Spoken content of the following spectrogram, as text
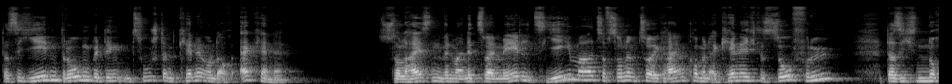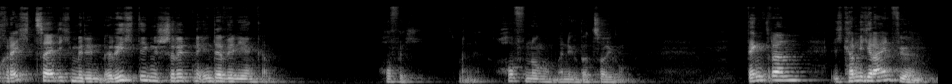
dass ich jeden drogenbedingten Zustand kenne und auch erkenne. Soll heißen, wenn meine zwei Mädels jemals auf so einem Zeug heimkommen, erkenne ich das so früh, dass ich noch rechtzeitig mit den richtigen Schritten intervenieren kann. Hoffe ich. Das ist meine Hoffnung und meine Überzeugung. Denk dran, ich kann mich reinfühlen.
